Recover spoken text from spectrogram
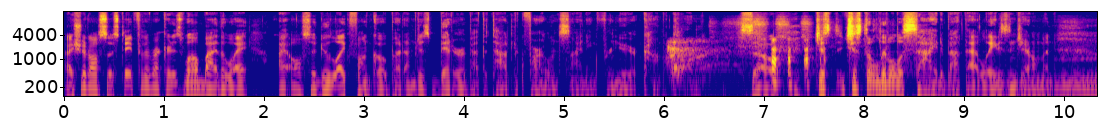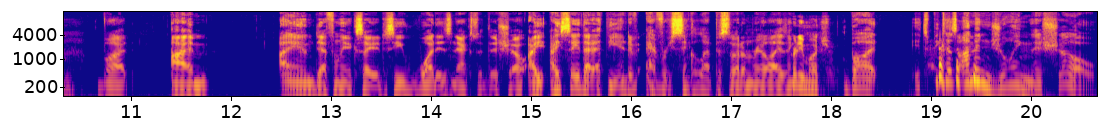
I should also state for the record as well, by the way, I also do like Funko, but I'm just bitter about the Todd McFarlane signing for New York Comic Con. So just just a little aside about that, ladies and gentlemen. Mm. But I'm I am definitely excited to see what is next with this show. I, I say that at the end of every single episode I'm realizing. Pretty much. but it's because I'm enjoying this show,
